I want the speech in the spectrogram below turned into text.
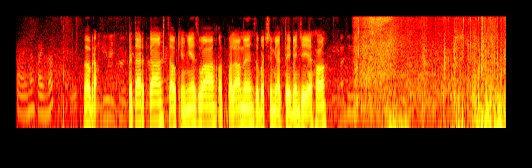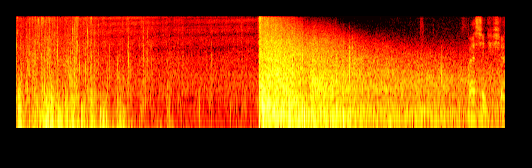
Fajna, fajna. Dobra, petardka całkiem niezła, odpalamy, zobaczymy jak tutaj będzie echo. Bez się niesie.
